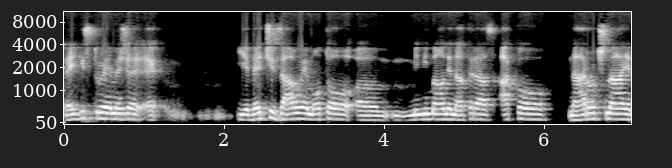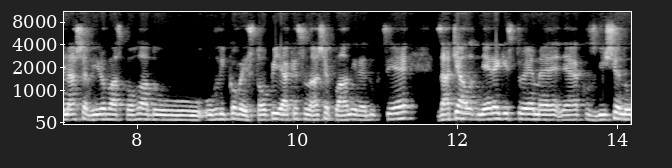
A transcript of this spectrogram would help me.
registrujeme, že e, je väčší záujem o to e, minimálne na teraz, ako náročná je naša výroba z pohľadu uhlíkovej stopy, aké sú naše plány redukcie. Zatiaľ neregistrujeme nejakú zvýšenú,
